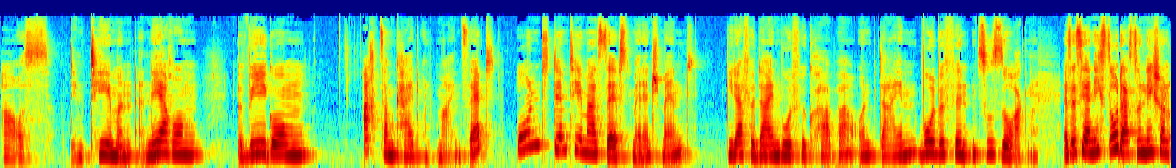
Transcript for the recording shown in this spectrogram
aus dem Themen Ernährung, Bewegung, Achtsamkeit und Mindset und dem Thema Selbstmanagement wieder für deinen Wohlfühlkörper und dein Wohlbefinden zu sorgen. Es ist ja nicht so, dass du nicht schon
